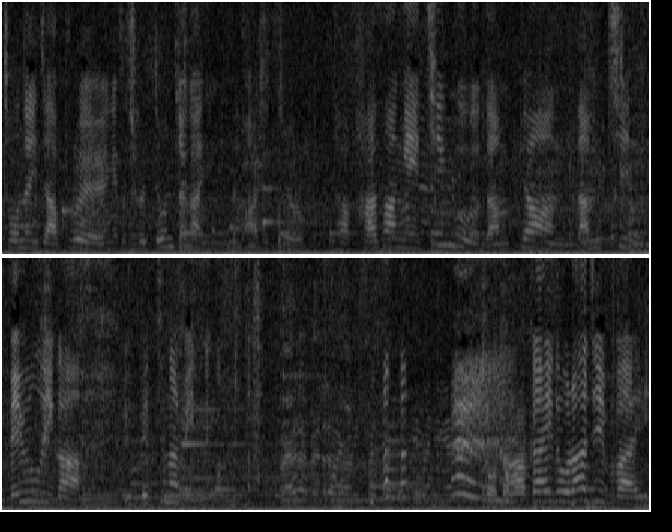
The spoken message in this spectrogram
저는 이제 앞으로 여행에서 절대 혼자가 아닙니다. 아셨죠 여러분? 다 가상의 친구 남편 남친 패밀리가 여기 베트남에 있는 겁니다. 가이도라지 바이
